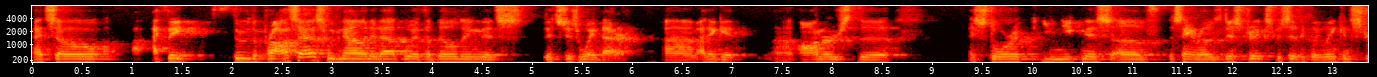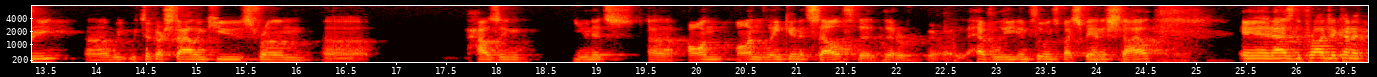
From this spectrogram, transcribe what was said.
And so I think through the process, we've now ended up with a building that's, that's just way better. Um, I think it uh, honors the historic uniqueness of the St. Rose district, specifically Lincoln Street. Uh, we, we took our styling cues from uh, housing units uh, on on Lincoln itself that that are heavily influenced by Spanish style. And as the project kind of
